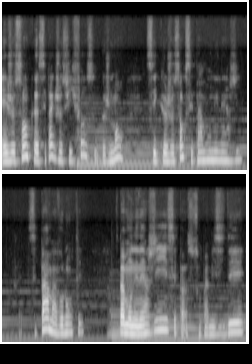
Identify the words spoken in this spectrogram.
Et je sens que c'est pas que je suis fausse ou que je mens, c'est que je sens que c'est pas mon énergie. En fait. C'est pas ma volonté. C'est pas mon énergie, c'est pas, ce sont pas mes idées.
